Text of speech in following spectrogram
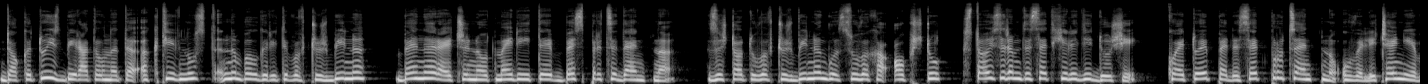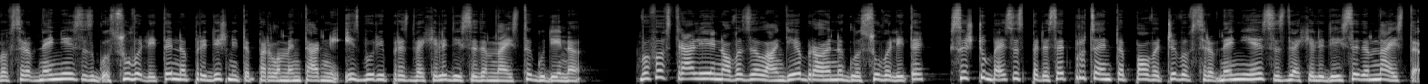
докато избирателната активност на българите в чужбина бе наречена от медиите безпредседентна, защото в чужбина гласуваха общо 170 000 души, което е 50% увеличение в сравнение с гласувалите на предишните парламентарни избори през 2017 година. В Австралия и Нова Зеландия броя на гласувалите също бе с 50% повече в сравнение с 2017.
